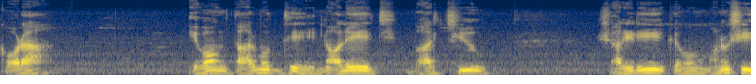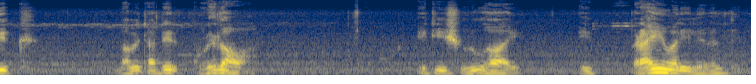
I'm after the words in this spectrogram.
করা এবং তার মধ্যে নলেজ ভার্চিউ শারীরিক এবং মানসিকভাবে তাদের করে দেওয়া, এটি শুরু হয় প্রাইমারি লেভেল থেকে।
